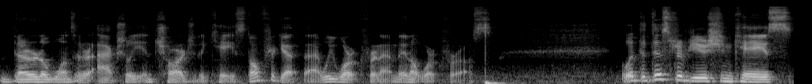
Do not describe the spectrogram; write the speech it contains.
They're the ones that are actually in charge of the case. Don't forget that. We work for them. They don't work for us. With the distribution case,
